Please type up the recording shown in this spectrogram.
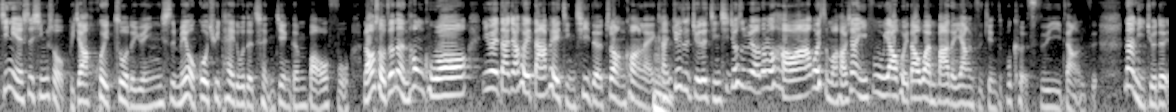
今年是新手比较会做的原因是没有过去太多的成见跟包袱，老手真的很痛苦哦，因为大家会搭配景气的状况来看，就是觉得景气就是没有那么好啊，为什么好像一副要回到万八的样子，简直不可思议这样子？那你觉得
